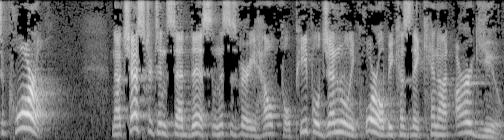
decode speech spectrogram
to quarrel. Now, Chesterton said this, and this is very helpful. People generally quarrel because they cannot argue.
